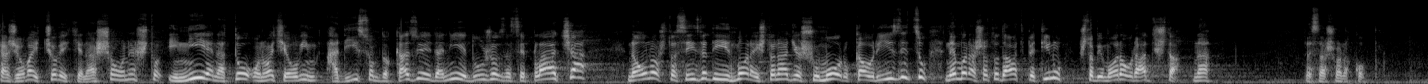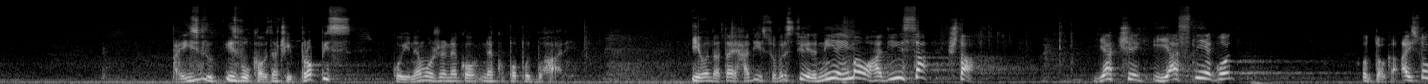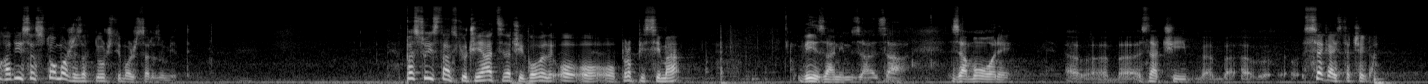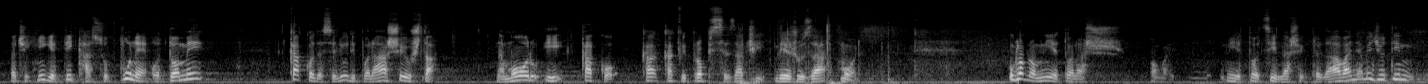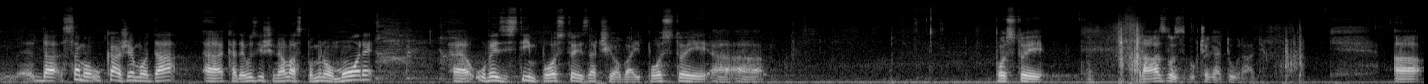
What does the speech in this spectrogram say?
Kaže, ovaj čovjek je našao nešto i nije na to, ono će ovim hadisom dokazuje da nije dužnost da se plaća na ono što se izvedi iz mora i što nađeš u moru kao riznicu, ne moraš na to davati petinu, što bi morao uraditi šta? Na, da se našao na kopu. Pa izvukao, znači, propis koji ne može nego neko poput Buharije. I onda taj hadis uvrstio, jer nije imao hadisa, šta? Jačeg i jasnijeg od, od toga. A iz tog hadisa se to može zaključiti, može se razumijeti. Pa su islamski učinjaci, znači, govorili o, o, o propisima vezanim za, za, za more, eh, znači, eh, svega ista čega. Znači, knjige Fika su pune o tome kako da se ljudi ponašaju šta na moru i kako ka, kakvi propise znači vežu za more. Uglavnom nije to naš ovaj nije to cilj našeg predavanja, međutim da samo ukažemo da a, kada je uzvišen Allah spomenuo more, a, u vezi s tim postoje znači ovaj postoje a, a, postoje razlozi zbog čega je to uradio. A,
